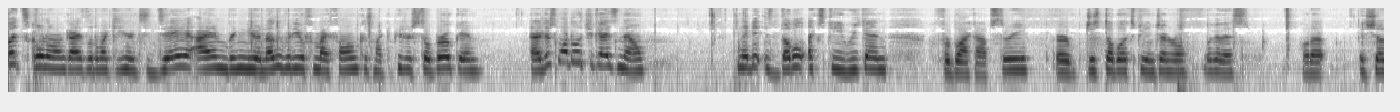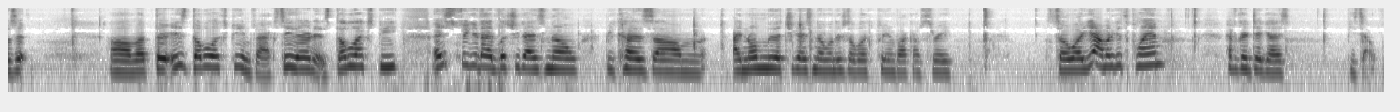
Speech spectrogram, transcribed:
What's going on guys, Little Mikey here, today I am bringing you another video from my phone because my computer is still broken. And I just want to let you guys know that it is double XP weekend for Black Ops 3, or just double XP in general. Look at this. Hold up. It shows it. Um, but there is double XP in fact. See, there it is. Double XP. I just figured I'd let you guys know because um, I normally let you guys know when there's double XP in Black Ops 3. So uh, yeah, I'm going to get to playing. Have a great day guys. Peace out.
